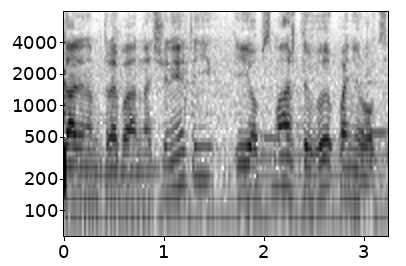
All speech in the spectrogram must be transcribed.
Далі нам треба начинити їх і обсмажити в паніровці.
